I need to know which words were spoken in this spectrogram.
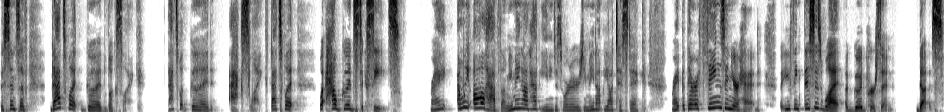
the sense of that's what good looks like. That's what good acts like. That's what, what how good succeeds, right? And we all have them. You may not have eating disorders, you may not be autistic, right? But there are things in your head that you think this is what a good person does.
